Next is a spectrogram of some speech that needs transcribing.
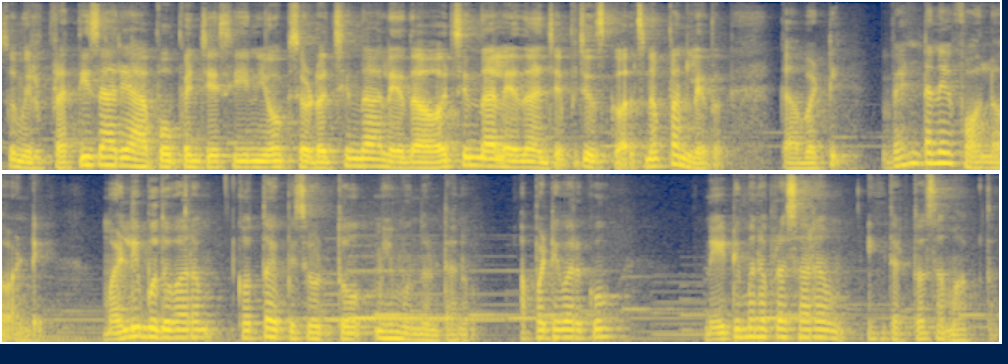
సో మీరు ప్రతిసారి యాప్ ఓపెన్ చేసి న్యూ ఎపిసోడ్ వచ్చిందా లేదా వచ్చిందా లేదా అని చెప్పి చూసుకోవాల్సిన పని లేదు. కాబట్టి వెంటనే ఫాలో అవ్వండి. మళ్ళీ బుధవారం కొత్త ఎపిసోడ్తో మీ ముందుంటాను. అప్పటి వరకు నేటి మన ప్రసారం ఇంతటితో సమాప్తం.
